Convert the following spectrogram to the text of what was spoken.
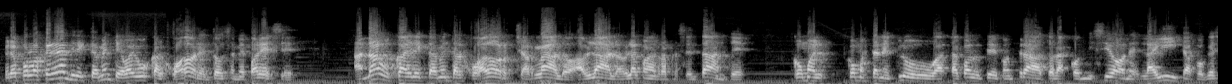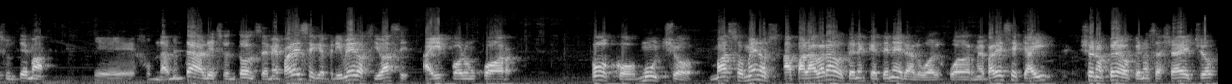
pero por lo general directamente va y busca al jugador, entonces me parece andá a buscar directamente al jugador, charlalo, hablalo, hablar con el representante, cómo, cómo está en el club, hasta cuándo tiene contrato, las condiciones, la guita, porque es un tema eh, fundamental eso. Entonces, me parece que primero si vas a ir por un jugador poco, mucho, más o menos apalabrado, tenés que tener algo al jugador. Me parece que ahí yo no creo que no se haya hecho,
